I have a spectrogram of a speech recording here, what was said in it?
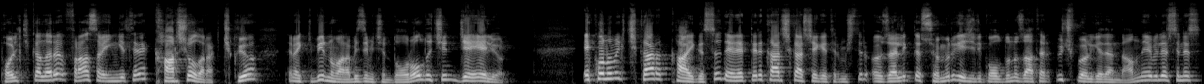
politikaları Fransa ve İngiltere karşı olarak çıkıyor. Demek ki bir numara bizim için doğru olduğu için C'ye eliyorum. Ekonomik çıkar kaygısı devletleri karşı karşıya getirmiştir. Özellikle sömürgecilik olduğunu zaten 3 bölgeden de anlayabilirsiniz.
